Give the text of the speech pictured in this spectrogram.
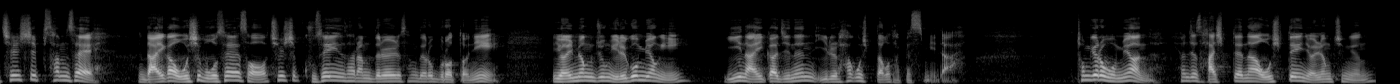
73세, 나이가 55세에서 79세인 사람들을 상대로 물었더니 10명 중 7명이 이 나이까지는 일을 하고 싶다고 답했습니다. 통계로 보면 현재 40대나 50대인 연령층은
